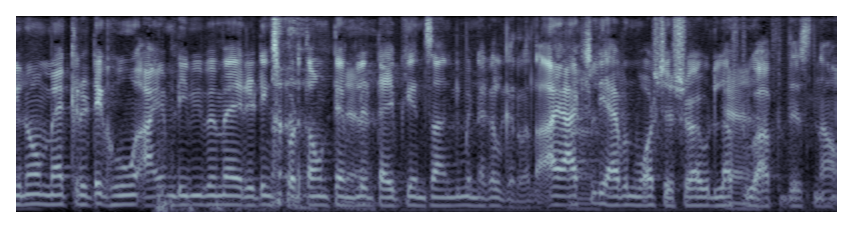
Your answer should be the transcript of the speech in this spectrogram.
you know मैं क्रिटिक हूँ आईएमडीबी पे मैं रेटिंग्स पढ़ता हूँ टेम्पलेट टाइप के इंसान की मैं नकल कर रहा था। I actually haven't watched the show I would love to after this now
